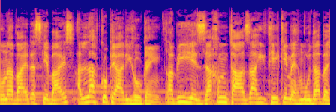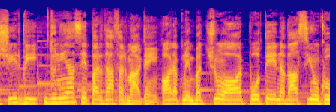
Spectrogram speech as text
कोरोना वायरस के बायस अल्लाह को प्यारी हो गई अभी ये जख्म ताज़ा ही थे की महमूदा बशीर भी दुनिया ऐसी पर्दा फरमा गई और अपने बच्चों और पोते नवासियों को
